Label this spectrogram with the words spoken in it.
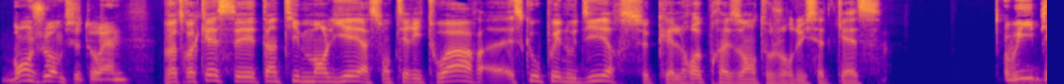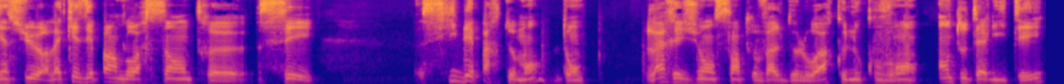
Bonjour, Monsieur Touraine. Votre caisse est intimement liée à son territoire. Est-ce que vous pouvez nous dire ce qu'elle représente aujourd'hui, cette caisse? Oui, bien sûr. La Caisse d'épargne Loire-Centre, euh, c'est six départements, donc la région Centre-Val de Loire que nous couvrons en totalité,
